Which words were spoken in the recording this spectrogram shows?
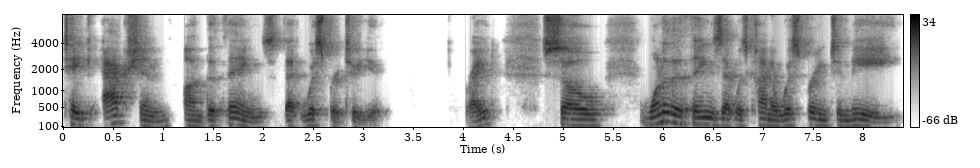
take action on the things that whisper to you. Right. So, one of the things that was kind of whispering to me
